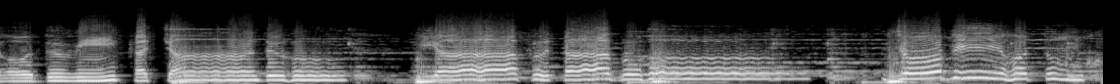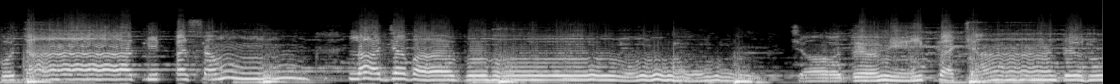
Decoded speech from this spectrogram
चौदवी का चाँद हो या आफताब हो, जो भी हो तुम खुदा की कसम लाजवाब हो। चौदवी का चाँद हो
